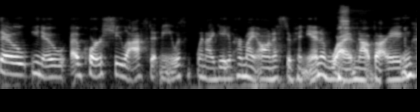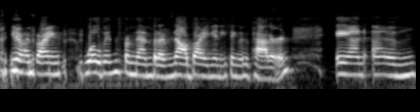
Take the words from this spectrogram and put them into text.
so, you know, of course she laughed at me with when I gave her my honest opinion of why I'm not buying, you know, I'm buying wovens from them, but I'm not buying anything with a pattern. And um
